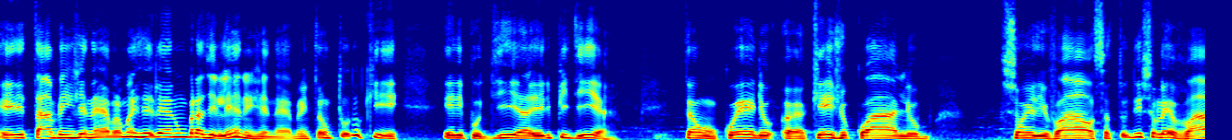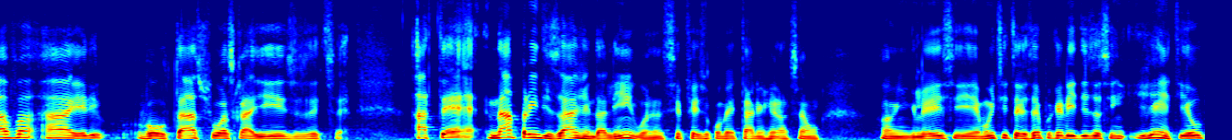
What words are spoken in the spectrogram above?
ele tava em Genebra, mas ele era um brasileiro em Genebra, então tudo que ele podia, ele pedia. Então, coelho, queijo coalho, sonho de valsa, tudo isso levava a ele voltar às suas raízes, etc. Até na aprendizagem da língua, né, você fez o um comentário em relação ao inglês e é muito interessante porque ele diz assim, gente, eu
